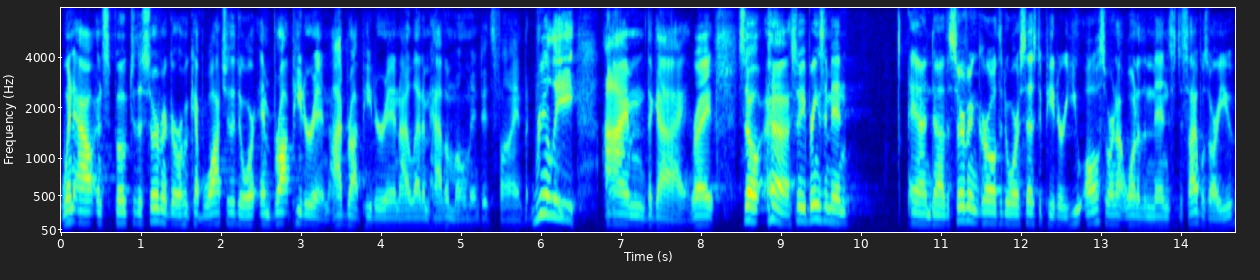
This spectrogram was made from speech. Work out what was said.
went out and spoke to the servant girl who kept watching the door and brought Peter in. I brought Peter in. I let him have a moment. It's fine. But really, I'm the guy, right? So, so he brings him in. And uh, the servant girl at the door says to Peter, You also are not one of the men's disciples, are you?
